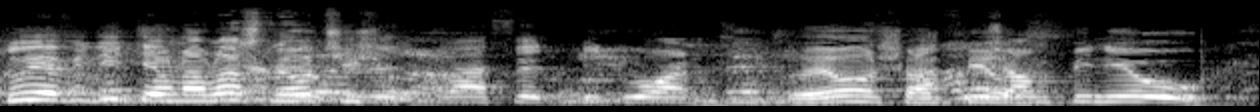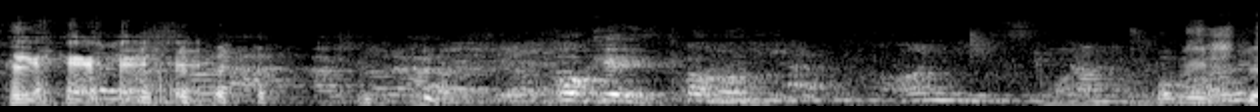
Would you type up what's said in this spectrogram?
tu je, vidíte, on na vlastné oči. That's it, big one. To je on, šampión. Champion. Pomíšte.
